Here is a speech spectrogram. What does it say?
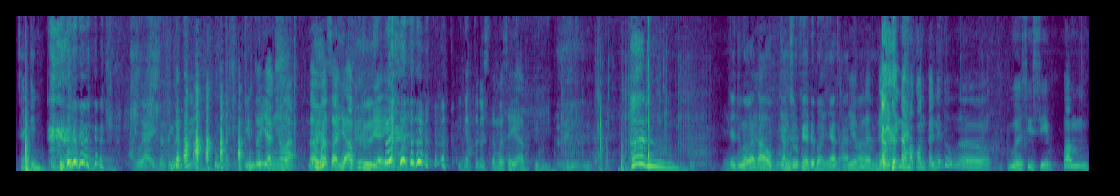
check in Aku gak ikut ikut sih. Itu yang ngelak. Nama saya Abdul ya. Ingat terus nama saya Abdul. Dia juga nggak tahu kan Zulfi ada banyak. Iya benar. Dan ini nama kontennya tuh eh, dua sisi pam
